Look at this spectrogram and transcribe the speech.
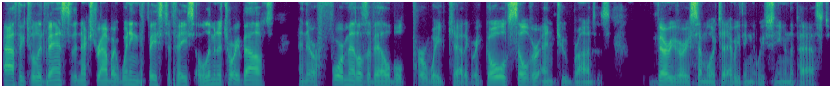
Athletes will advance to the next round by winning the face to face eliminatory bouts and there are four medals available per weight category gold, silver, and two bronzes. Very, very similar to everything that we've seen in the past.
